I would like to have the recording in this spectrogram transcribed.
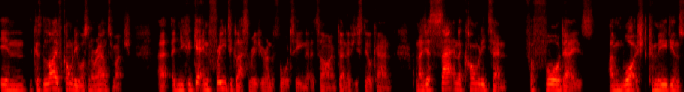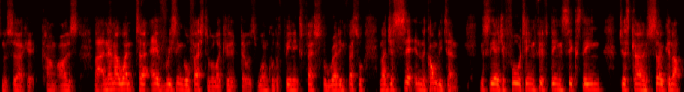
in because live comedy wasn't around too much. Uh, and you could get in free to Glastonbury if you're under 14 at the time. Don't know if you still can. And I just sat in the comedy tent for four days and watched comedians from the circuit come. I was like, and then I went to every single festival I could. There was one called the Phoenix Festival, Reading Festival, and I just sit in the comedy tent. It's the age of 14, 15, 16, just kind of soaking up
